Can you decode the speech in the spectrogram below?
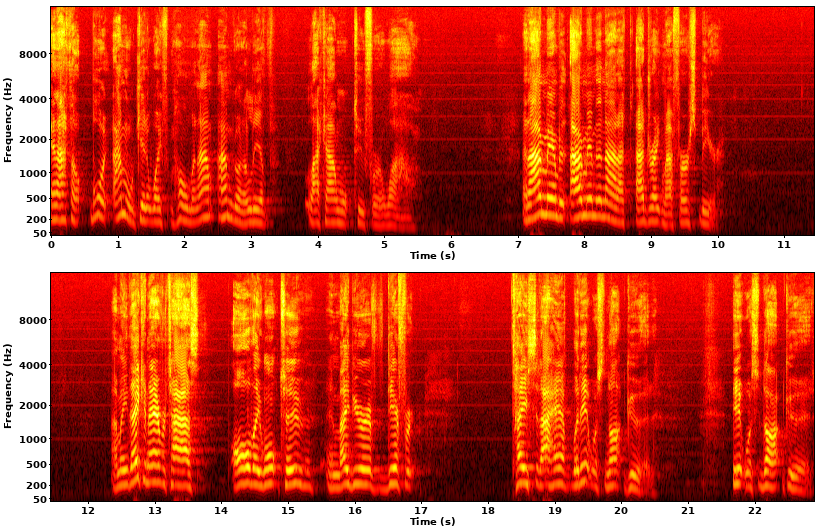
And I thought, boy, I'm going to get away from home and I'm, I'm going to live like I want to for a while. And I remember, I remember the night I, I drank my first beer. I mean, they can advertise all they want to, and maybe you're of different taste that I have, but it was not good. It was not good.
